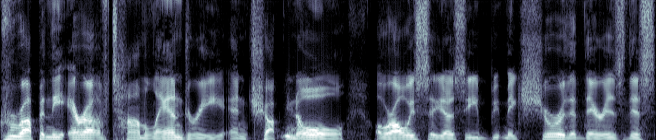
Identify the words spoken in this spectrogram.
grew up in the era of Tom Landry and Chuck yeah. Noll are always you know see make sure that there is this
